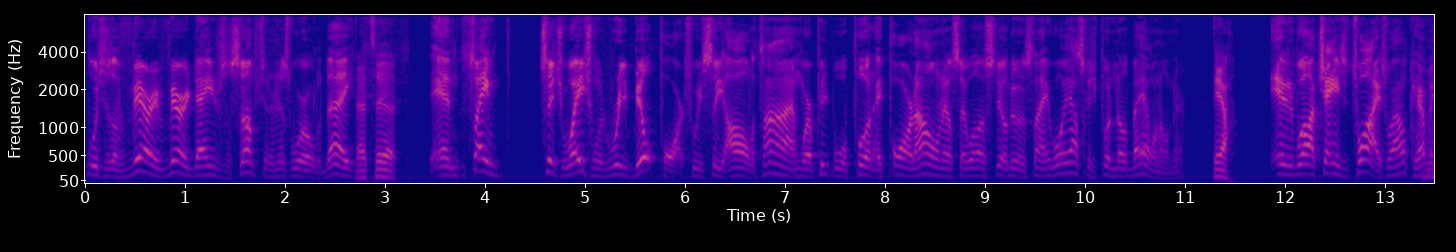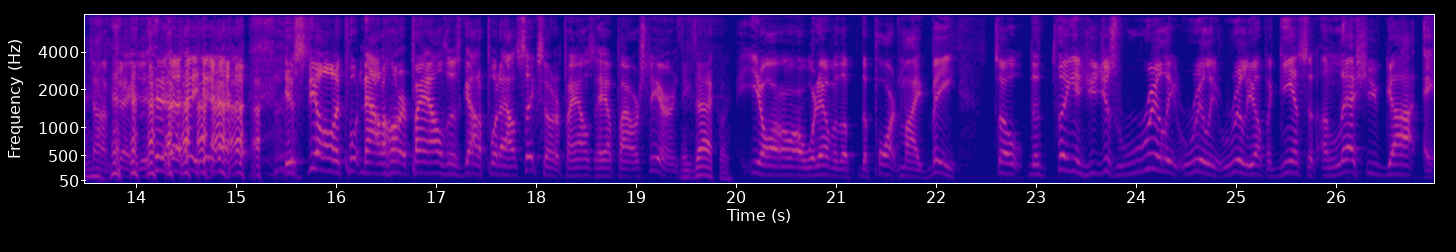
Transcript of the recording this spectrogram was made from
which is a very, very dangerous assumption in this world today. That's it. And same situation with rebuilt parts we see all the time, where people will put a part on, and they'll say, "Well, it's still doing the same." Well, yeah, because you put another bad one on there. Yeah. And well, I changed it twice. Well, I don't care how many times I change it. Yeah. It's still only putting out 100 pounds, and it's got to put out 600 pounds to have power steering Exactly. you know, or, or whatever the, the part might be. So the thing is, you're just really, really, really up against it unless you've got an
